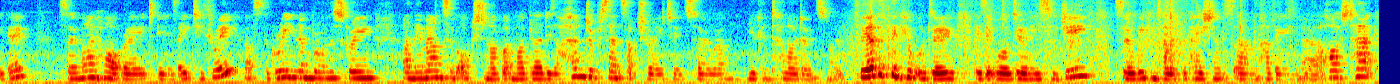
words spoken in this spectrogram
you go. So my heart rate is 83, that's the green number on the screen, and the amount of oxygen I've got in my blood is 100% saturated, so um, you can tell I don't smoke. The other thing it will do is it will do an ECG, so we can tell if the patient's um, having a heart attack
